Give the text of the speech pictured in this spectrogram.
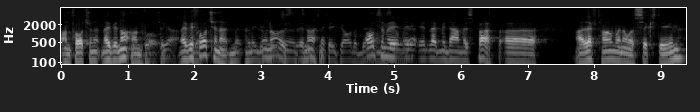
unfortunate, maybe not unfortunate, well, yeah. maybe fortunate. Maybe Who knows? To, to take you out of there. Ultimately, it led me down this path. Uh, I left home when I was 16,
